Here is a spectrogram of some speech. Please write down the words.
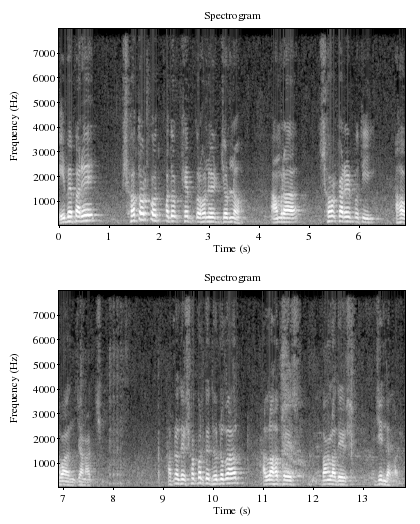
এই ব্যাপারে সতর্ক পদক্ষেপ গ্রহণের জন্য আমরা সরকারের প্রতি আহ্বান জানাচ্ছি। আপনাদের সকলকে ধন্যবাদ। আল্লাহ হাফেজ, বাংলাদেশ জিন্দাবাদ।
